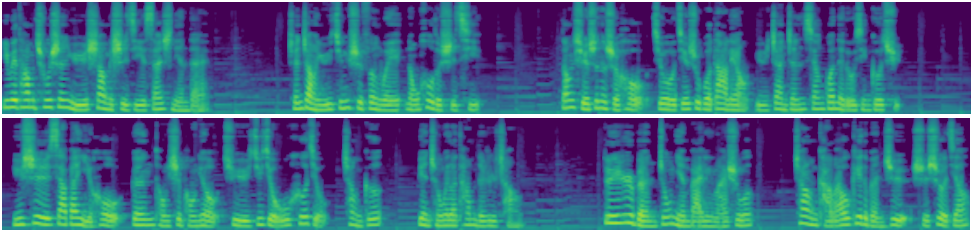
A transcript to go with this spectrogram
因为他们出生于上个世纪三十年代，成长于军事氛围浓厚的时期。当学生的时候，就接触过大量与战争相关的流行歌曲，于是下班以后跟同事朋友去居酒屋喝酒、唱歌，便成为了他们的日常。对于日本中年白领来说，唱卡拉 OK 的本质是社交。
